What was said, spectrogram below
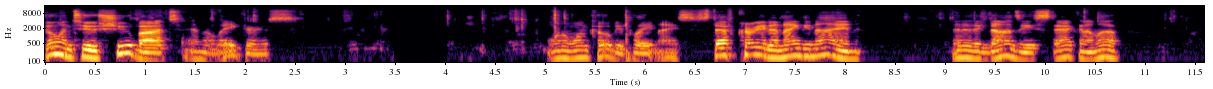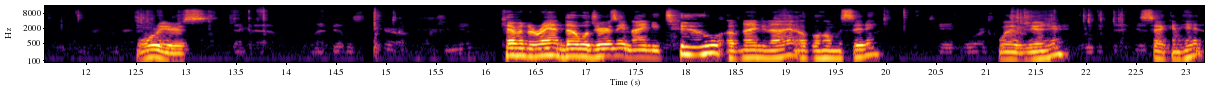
Going to Shubat and the Lakers. 101 Kobe plate. Nice. Steph Curry to 99. Benedict Donzi stacking them up. Warriors. Kevin Durant, double jersey, 92 of 99, Oklahoma City. Webb Jr., second hit.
